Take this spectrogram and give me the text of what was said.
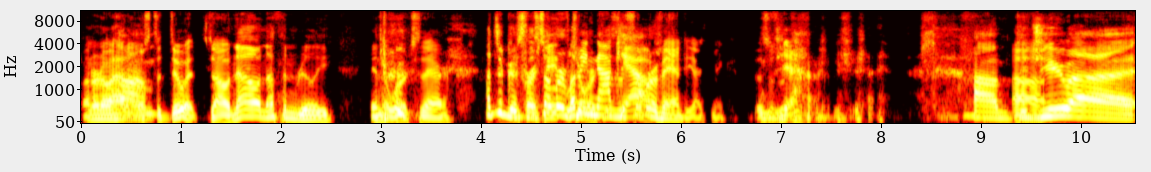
I don't know how else Um, to do it. So no, nothing really in the works there. That's a good the first summer Let me George. knock This is you the summer of Andy. I think this is yeah. um, did Uh, you uh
